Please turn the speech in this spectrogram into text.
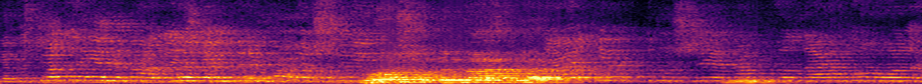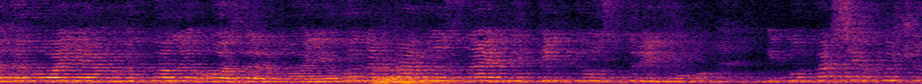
Якщо це є неправдива інформація. Прошу, будь ласка. Дружина полеглого героя Миколи Озерова. Його напевно знають не тільки у стрию. І по-перше, я хочу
